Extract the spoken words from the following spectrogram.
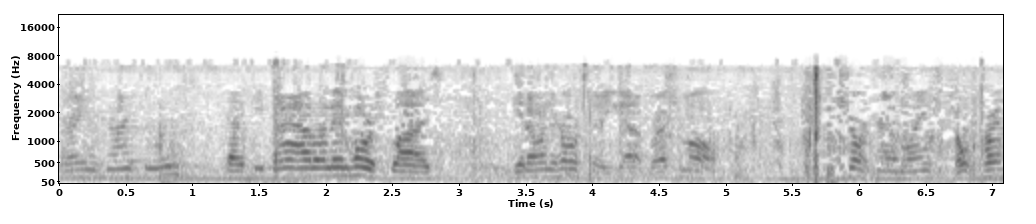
the reins nice and loose. Gotta keep an eye out on them horse flies. Get on your horse though, you gotta brush them off. Short trail, Dwayne. Short trail.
